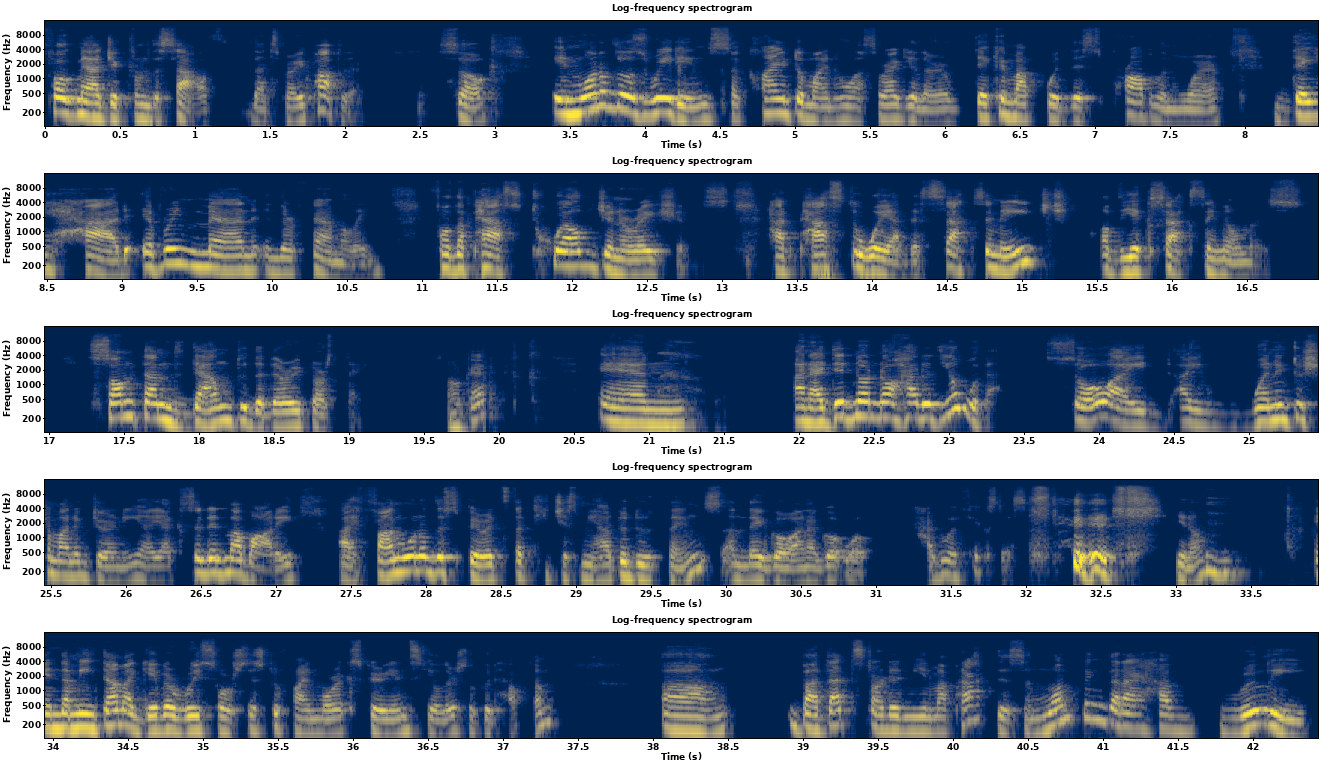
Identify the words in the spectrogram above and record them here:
folk magic from the South. That's very popular. So in one of those readings, a client of mine who was regular, they came up with this problem where they had every man in their family for the past 12 generations had passed mm-hmm. away at the exact same age of the exact same illness, sometimes down to the very birthday. Okay. And and I did not know how to deal with that. So I, I went into shamanic journey. I exited my body. I found one of the spirits that teaches me how to do things. And they go, and I go, well, how do I fix this? you know, mm-hmm. in the meantime, I gave her resources to find more experienced healers who could help them. Um, but that started me in my practice. And one thing that I have really,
